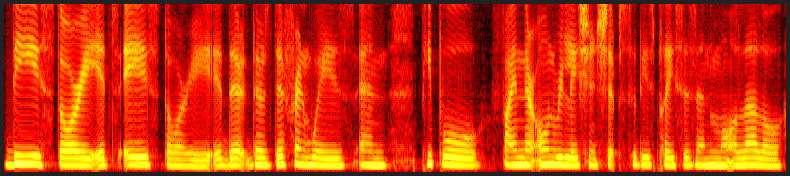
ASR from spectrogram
the story; it's a story. There, there's different ways, and people find their own relationships to these places and mo'olelo.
